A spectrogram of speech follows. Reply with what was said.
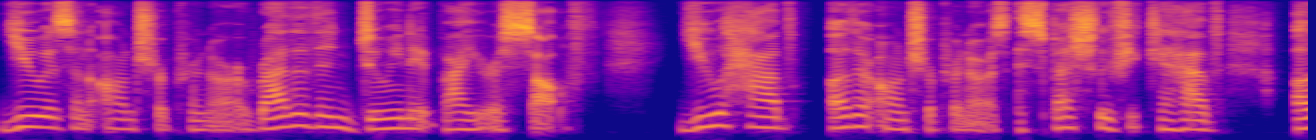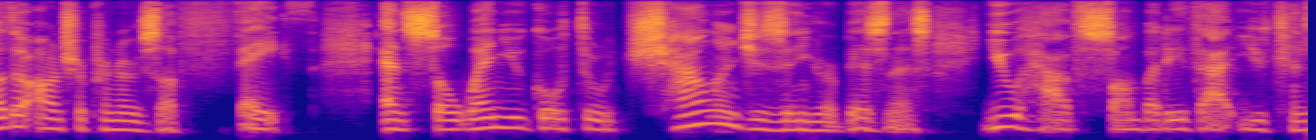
you as an entrepreneur rather than doing it by yourself you have other entrepreneurs, especially if you can have other entrepreneurs of faith. And so when you go through challenges in your business, you have somebody that you can,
